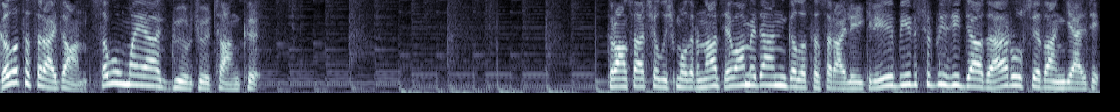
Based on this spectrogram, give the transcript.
Galatasaray'dan savunmaya Gürcü tankı. Transfer çalışmalarına devam eden Galatasaray ile ilgili bir sürpriz iddia da Rusya'dan geldi.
